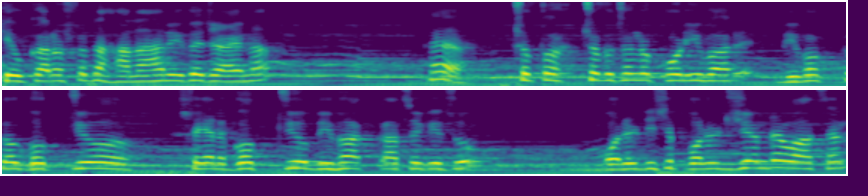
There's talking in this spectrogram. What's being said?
কেউ কারোর সাথে হানাহানিতে যায় না। হ্যাঁ ছোট ছোট ছোট পরিবার বিভক্ত গোত্রীয়, সেখানে গোত্রীয় বিভাগ আছে কিছু। পলিটিশিয়ান পলিটিশিয়ানরাও আছেন।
